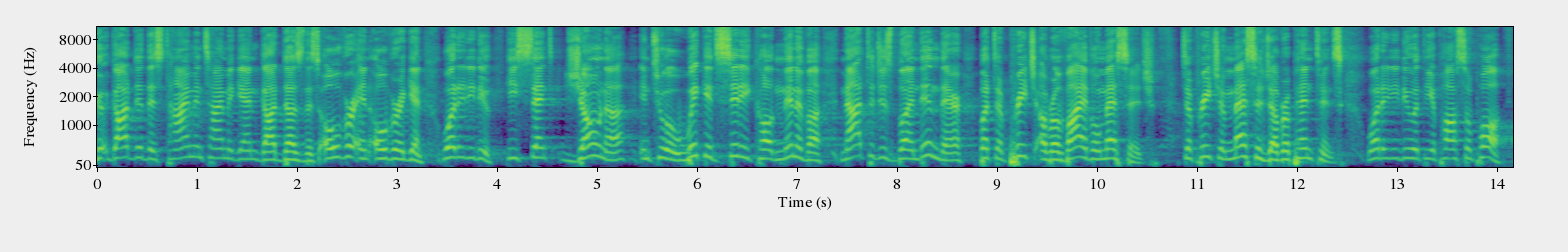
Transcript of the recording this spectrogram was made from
God did this time and time again. God does this over and over again. What did he do? He sent Jonah into a wicked city called Nineveh, not to just blend in there, but to preach a revival message, to preach a message of repentance. What did he do with the Apostle Paul?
